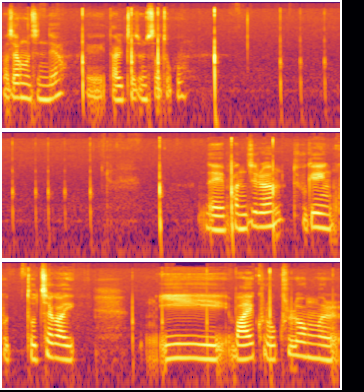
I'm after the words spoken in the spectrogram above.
마지막 문제인데요. 날짜 좀 써두고. 네, 반지름 두 개인 고- 도체가 이, 이 마이크로 쿨롱을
